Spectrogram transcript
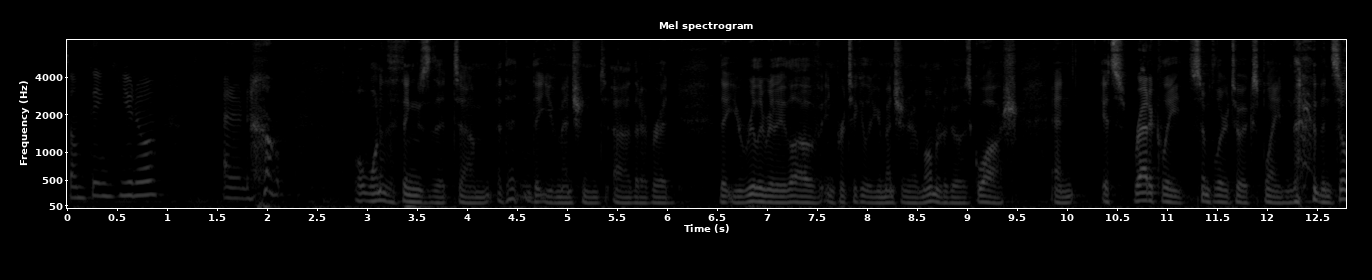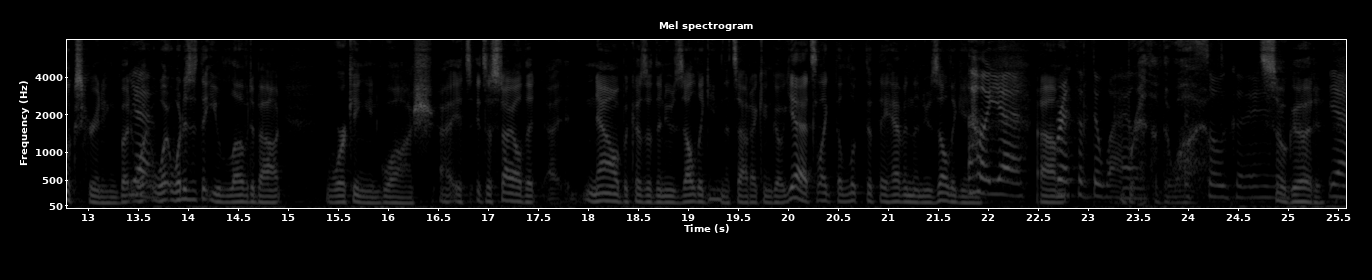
something, you know. I don't know. Well, one of the things that um, that that you've mentioned uh, that I've read that you really really love, in particular, you mentioned it a moment ago, is gouache, and it's radically simpler to explain than silk screening. But Yeah. what, what what is it that you loved about working in gouache? Uh, it's it's a style that uh, now because of the new Zelda game that's out, I can go, yeah, it's like the look that they have in the new Zelda game. Oh yeah, Um, Breath of the Wild. Breath of the Wild. It's so good. so good. Yeah.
